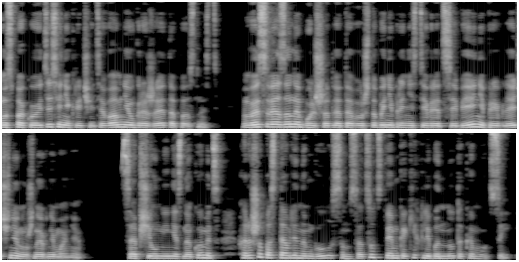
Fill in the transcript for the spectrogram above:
«Успокойтесь и не кричите, вам не угрожает опасность. Вы связаны больше для того, чтобы не принести вред себе и не привлечь ненужное внимание», сообщил мне незнакомец хорошо поставленным голосом с отсутствием каких-либо ноток эмоций.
